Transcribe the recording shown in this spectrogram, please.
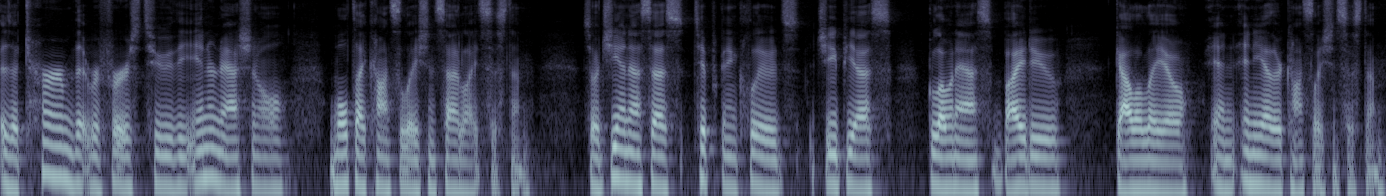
is a term that refers to the International Multi-Constellation Satellite System. So GNSS typically includes GPS, GLONASS, BeiDou, Galileo, and any other constellation system.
